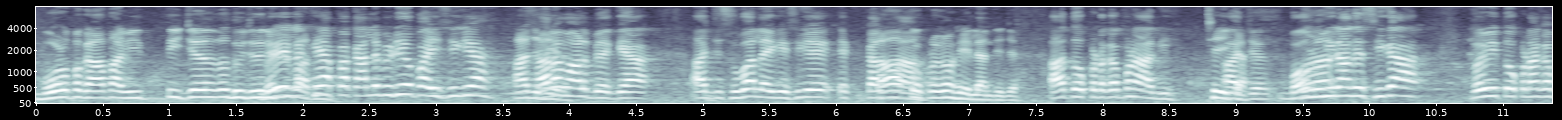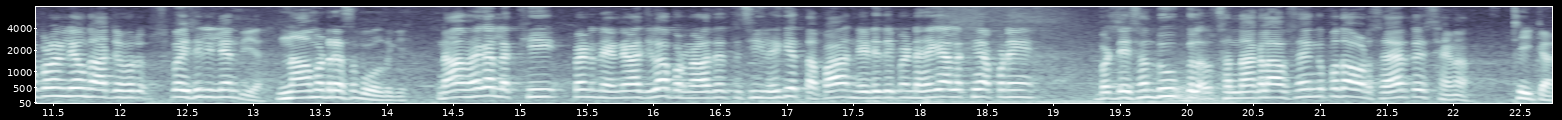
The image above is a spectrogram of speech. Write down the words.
ਬੋਲ ਪਗਾਤਾ ਵੀ ਤੀਜੇ ਦਿਨ ਤੋਂ ਦੂਜੇ ਦਿਨ ਮੇਰੇ ਵੀ ਲੱਖੇ ਆਪਾਂ ਕੱਲ ਵੀਡੀਓ ਪਾਈ ਸੀਗੀ ਸਾਰਾ। ਮਾਲ ਵਿਕ ਗਿਆ। ਅੱਜ ਸਵੇਰ ਲੈ ਗਏ ਸੀਗੇ ਇੱਕ ਕੱਲ ਆ ਤੋਕੜ ਗੱਬਣ ਖੇਲ ਲੈਂਦੀ ਜੇ। ਆ ਤੋਕੜ ਕੱਪਣਾ ਆ ਗਈ। ਠੀਕ ਆ। ਅੱਜ। ਬਹੁਤ ਵੀਰਾਂ ਦੇ ਸੀਗਾ। ਬਈ ਤੋਕੜਾ ਕੱਪਣਾ ਲਿਆਉਂਦਾ ਅੱਜ ਫਿਰ ਸਪੈਸ਼ਲੀ ਲੈਂਦੀ ਆ। ਨਾਮ ਐਡਰੈਸ ਬੋਲ ਦਈਏ। ਨਾਮ ਹੈਗਾ ਲੱਖੀ ਪਿੰਡ ਨੇੜੇ ਵਾਲਾ ਜ਼ਿਲ੍ਹਾ ਬਰਨਾਲਾ ਤੇ ਤਹਿਸੀਲ ਹੈਗੀ ਆ ਤਪਾ। ਨੇੜੇ ਦੇ ਪਿੰਡ ਹੈਗਾ ਲੱਖੇ ਆਪਣੇ ਵੱਡੇ ਸੰਧੂ ਗੁਲ- ਸੰਨਾ ਗੁਲਾਬ ਸਿੰਘ ਭਦੌੜ ਸ਼ਹਿਰ ਤੇ ਸੈਣਾ। ਠੀਕ ਆ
